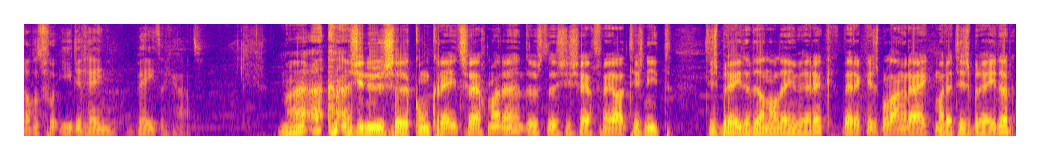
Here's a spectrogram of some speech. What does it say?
dat het voor iedereen beter gaat. Maar als je nu eens uh, concreet zeg maar, hè, dus, dus je zegt van ja, het is niet, het is breder dan alleen werk. Werk is belangrijk, maar het is breder.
